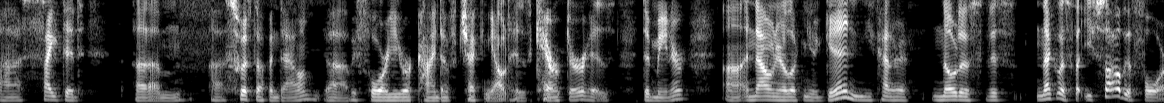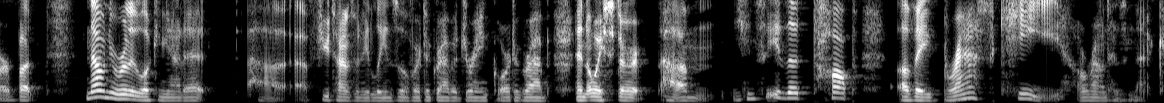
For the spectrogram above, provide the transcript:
uh, sighted um, uh, Swift up and down uh, before you were kind of checking out his character, his demeanor, uh, and now when you're looking again, you kind of notice this necklace that you saw before, but now when you're really looking at it, uh, a few times when he leans over to grab a drink or to grab an oyster, um, you can see the top of a brass key around his neck.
